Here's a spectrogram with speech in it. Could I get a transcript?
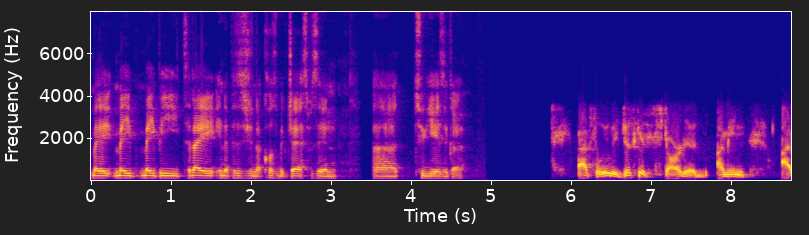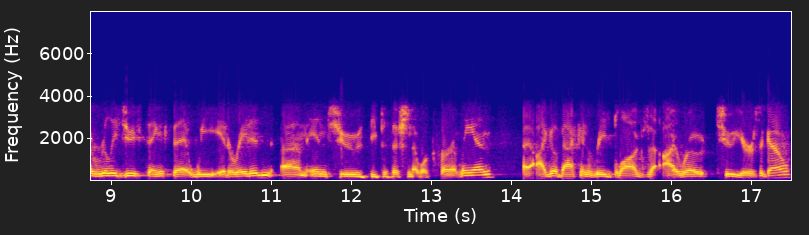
may, may, may be today in a position that Cosmic JS was in uh, two years ago? Absolutely. Just get started. I mean, I really do think that we iterated um, into the position that we're currently in. I, I go back and read blogs that I wrote two years ago,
